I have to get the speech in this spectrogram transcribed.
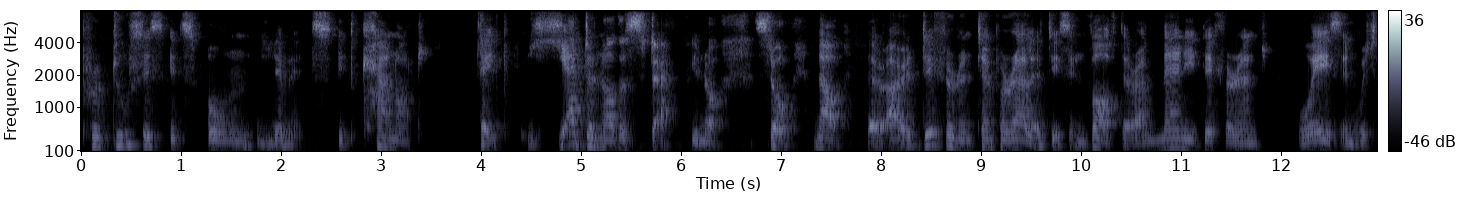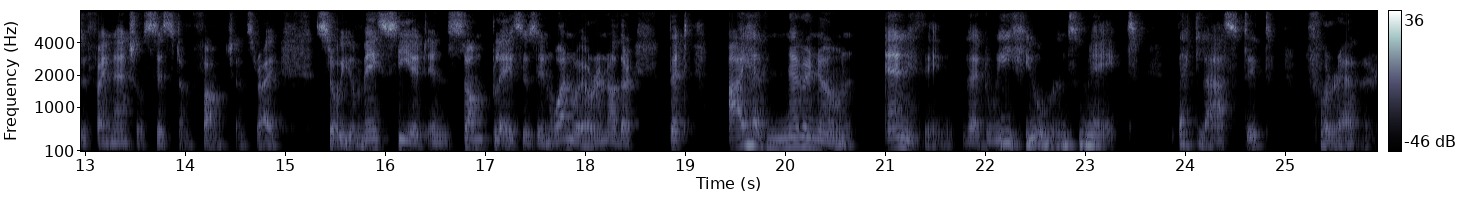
produces its own limits. It cannot take yet another step, you know. So now there are different temporalities involved. There are many different ways in which the financial system functions, right? So you may see it in some places in one way or another, but I have never known anything that we humans made that lasted forever.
